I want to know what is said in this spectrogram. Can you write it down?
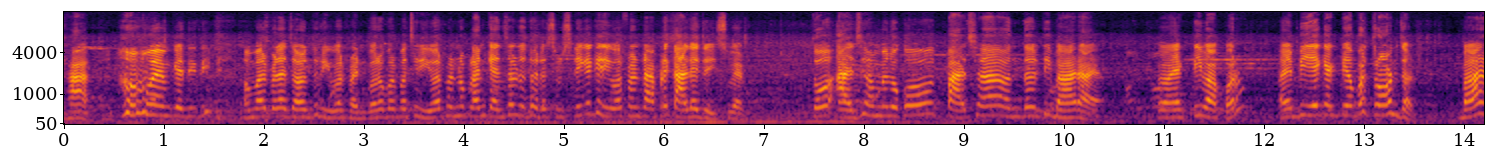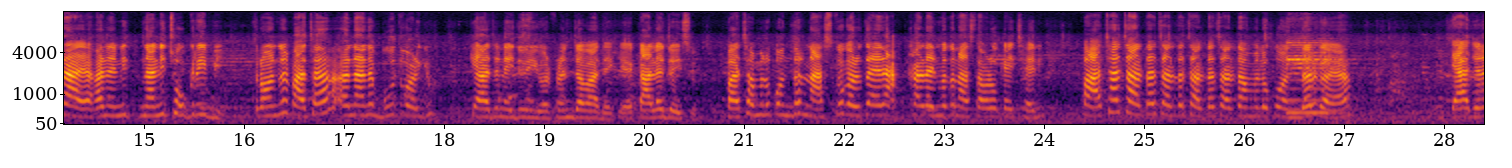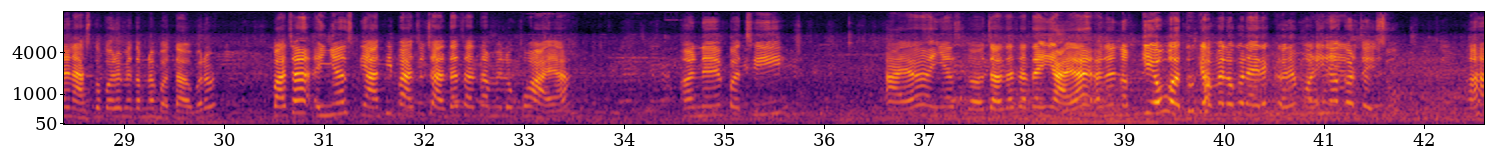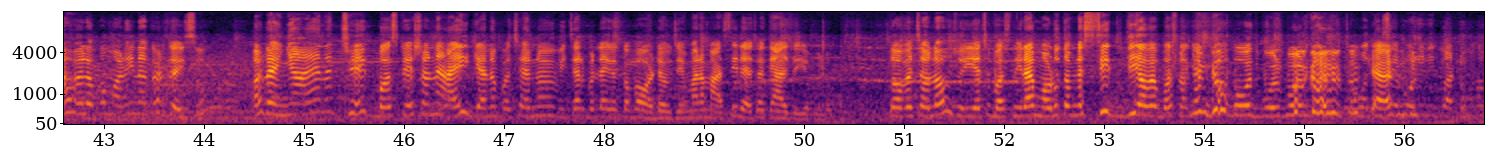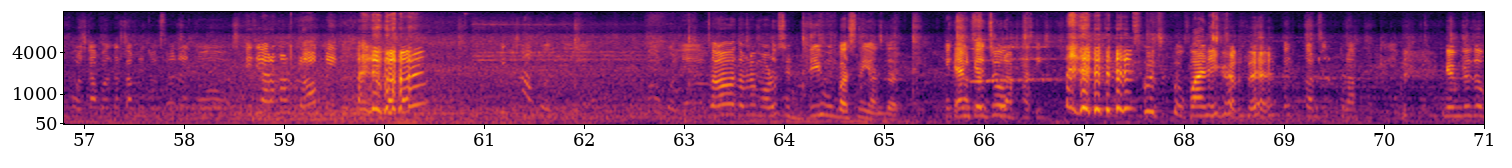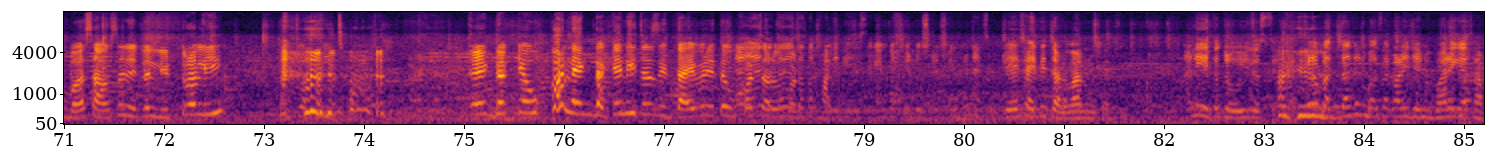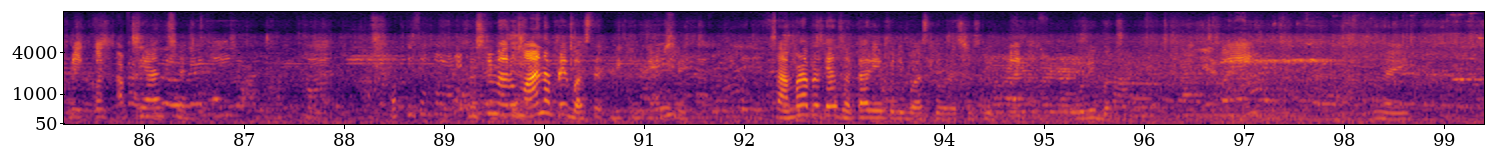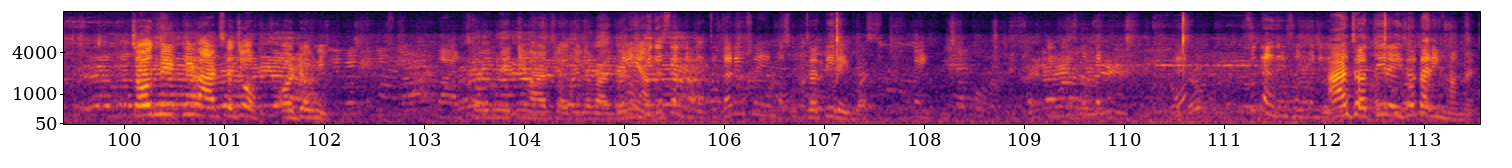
હા, હું એમ કહેતી હતી, અમારે પહેલાં જવાનું હતું રિવરફ્રન્ટ બરોબર? પછી રિવરફ્રન્ટનો પ્લાન કેન્સલ થયો એટલે સૃષ્ટિ કે રિવરફ્રન્ટ આપણે કાલે જઈશું એમ. તો આજે અમે લોકો પાછા અંદરથી બહાર આવ્યા એક્ટિવા પર અને બી એક એક્ટિવા પર ત્રણ જણ. બહાર આવ્યા અને એની નાની છોકરી બી. ત્રણ જણ પાછા અને આને ભૂત વળગ્યું કે આજે નહીં જોયું રિવરફ્રન્ટ જવા દે કે કાલે જઈશું. પાછા અમે લોકો અંદર નાસ્તો કર્યો એને આખા લાઈનમાં તો નાસ્તાવાળો કંઈ છે નહીં. પાછા ચાલતા ચાલતા ચાલતા ચાલતા અમે લોકો અંદર ગયા. ત્યાં જઈને નાસ્તો કર્યો મેં તમને બતાવ્યો બરાબર? પાછા અહીંયા ત્યાંથી પાછું ચાલતા ચાલતા અમે લોકો આયા. અને પછી આવ્યા અહીંયા ચાલતા ચાલતા અહીંયા આવ્યા અને નક્કી એવું હતું કે અમે લોકો ડાયરેક્ટ ઘરે મણિનગર જઈશું. હા અમે લોકો મણિનગર જઈશું. અને અહીંયા આયા ને છેક બસ સ્ટેશને આવી ગયા અને પછી એનો વિચાર બદલાઈ ગયો કે હવે ઓઢવ જઈએ. મારા માસી રહે છે ત્યાં જઈએ અમે લોકો. તો હવે ચલો જોઈએ છે બસની રાહ. મળું તમને સીધી હવે બસમાં. કેમ કે બહુ જ બોલ બોલ કરું છું ક્યારે બોલી લીધું આટલું બધું બોલતા બોલતા બીજી વાર અમારો બ્લોગ નહીં જોશો બોલતી? છે? બોલ્યા ચલો તમને મળું સીધી હું બસની અંદર. કેમ કે જો- કુછ નહીં કરતે. કેમ કે જો બસ આવશે ને એટલે લિટરલી. એક ધક્કે ઉપર ને એક ધક્કે નીચે સીધા. એવી રીતે ઉપર ચડવું તો- તો ને. જે છે અહીંથી ચડવાનું છે. અને એ તો જોઈ જશે બધા છે ને બસ અગાડી જઈને ઊભા રહી ગયા આપણે એક જ ત્યાં છે. સૃષ્ટિ મારું માન આપણે બસ સાંભળ આપણે ત્યાં જતા રહીએ પેલી બસ જોડે સૃષ્ટિ ઓલી બસ. નહીં. ચૌદ મિનિટની વાર છે જો ઓઢવની. ચૌદ મિનિટની વાર છે એટલે વાંધો નહીં આવે. જતા રહી બસ? આ જતી રહી જો તારી સામે.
